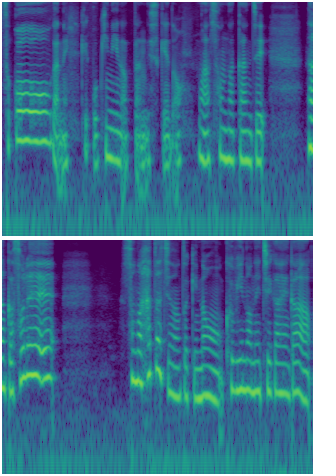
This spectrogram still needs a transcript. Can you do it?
そこがね、結構気になったんですけど、まあそんな感じ。なんかそれ、その二十歳の時の首の寝違いが、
